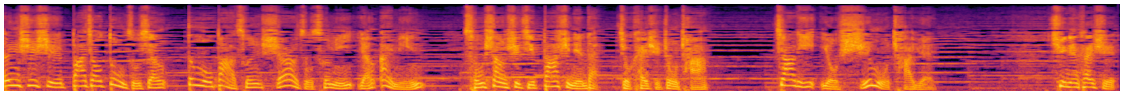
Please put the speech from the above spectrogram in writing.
恩施市芭蕉侗族乡灯笼坝村十二组村民杨爱民，从上世纪八十年代就开始种茶，家里有十亩茶园。去年开始，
